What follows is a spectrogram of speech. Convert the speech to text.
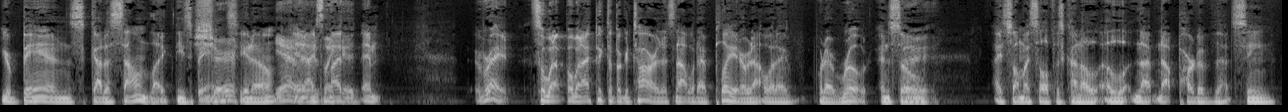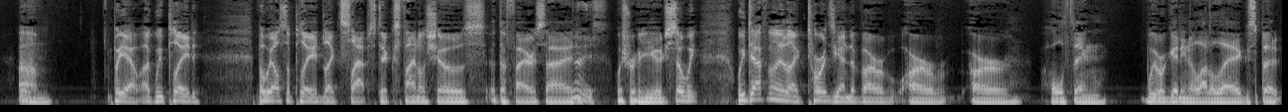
your band's got to sound like these bands, Sure. you know? Yeah, and there's like a- and, right. So when, but when I picked up a guitar, that's not what I played or not what I what I wrote, and so Right. I saw myself as kind of not not part of that scene. Um, but yeah, like we played, but we also played like Slapstick's final shows at the fireside, Nice. which were huge. So we we definitely like towards the end of our our our whole thing, we were getting a lot of legs, but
